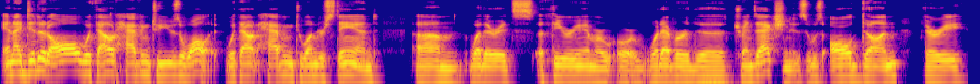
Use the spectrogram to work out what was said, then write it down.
and I did it all without having to use a wallet, without having to understand um, whether it's Ethereum or, or whatever the transaction is. It was all done very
